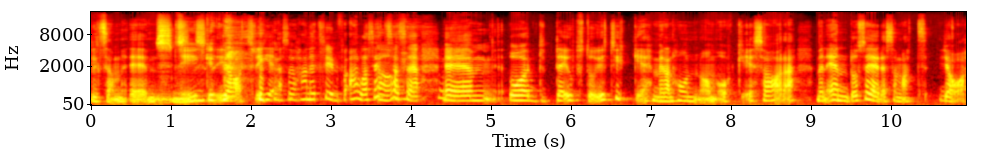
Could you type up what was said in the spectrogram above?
Liksom, eh, Snygg. Ja, tre, alltså han är trevlig på alla sätt Ja. så att säga. Ehm, och det uppstår ju tycke mellan honom och eh, Sara. Men ändå så är det som att, ja,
